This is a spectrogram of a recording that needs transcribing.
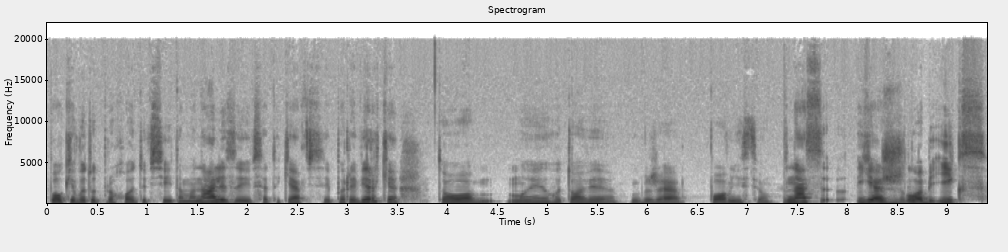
поки ви тут проходите всі там аналізи і все таке, всі перевірки, то ми готові вже повністю. В нас є ж лобі X,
